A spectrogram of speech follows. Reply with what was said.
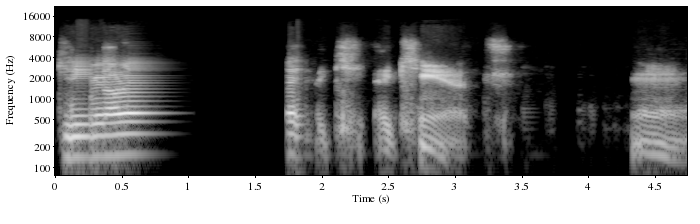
Can you hear me all right? I can't. I can't. Mm.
